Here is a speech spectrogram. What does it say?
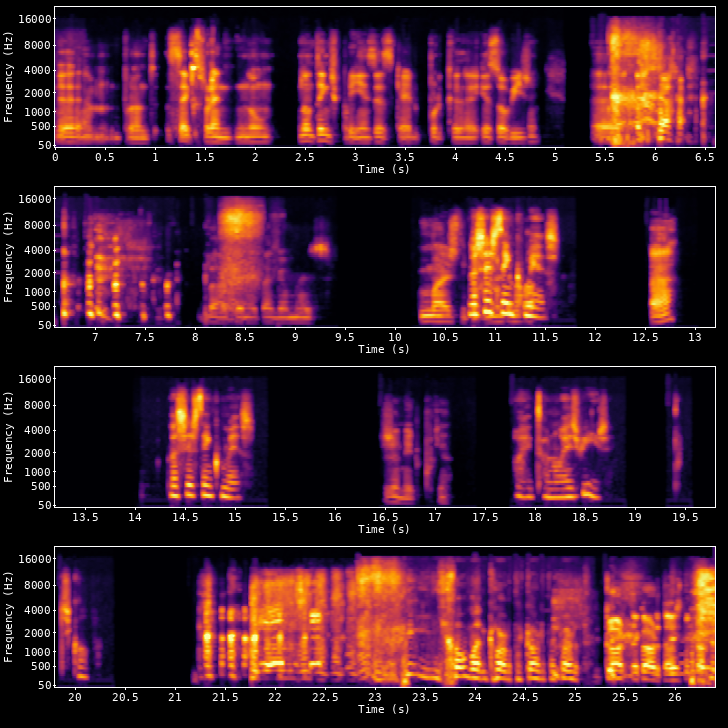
Um, pronto, sex friend não, não tenho experiência sequer porque eu sou virgem. Dá pena tanga, mas. Mas tipo. Nasceste não em tem que mês? Hã? Nasceste em que mês? Janeiro, porquê? Ah, então não és virgem. Desculpa. mano, corta, corta, corta. Corta, corta, esta corta.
